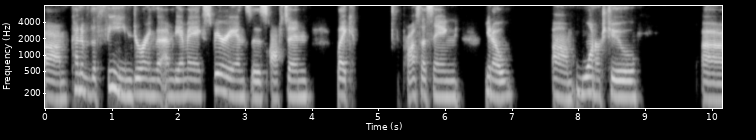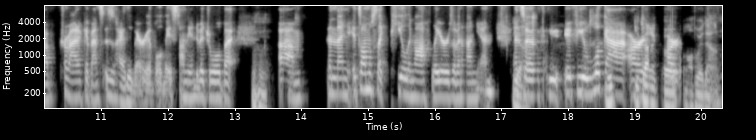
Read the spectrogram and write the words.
um, kind of the theme during the mdma experience is often like processing you know um, one or two uh, traumatic events this is highly variable based on the individual but mm-hmm. um, and then it's almost like peeling off layers of an onion and yeah. so if you if you look you, at our, you go our all the way down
